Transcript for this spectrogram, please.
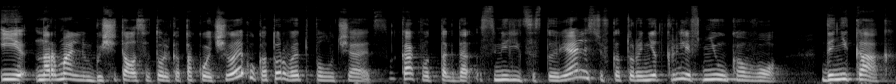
и нормальным бы считался только такой человек, у которого это получается. Как вот тогда смириться с той реальностью, в которой нет крыльев ни у кого? Да никак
